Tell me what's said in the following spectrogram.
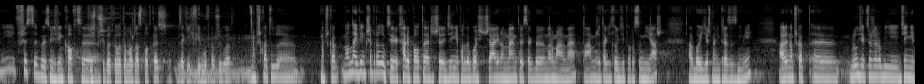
i wszyscy, powiedzmy, dźwiękowcy. Jakiś przykład, kogo to można spotkać? Z jakich filmów na przykład? Na przykład, e, na przykład no, największe produkcje, jak Harry Potter, czy Dzień Niepodległości, czy Iron Man, to jest jakby normalne tam, że takich ludzi po prostu mijasz albo idziesz na imprezę z nimi. Ale na przykład y, ludzie, którzy robili Dzień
